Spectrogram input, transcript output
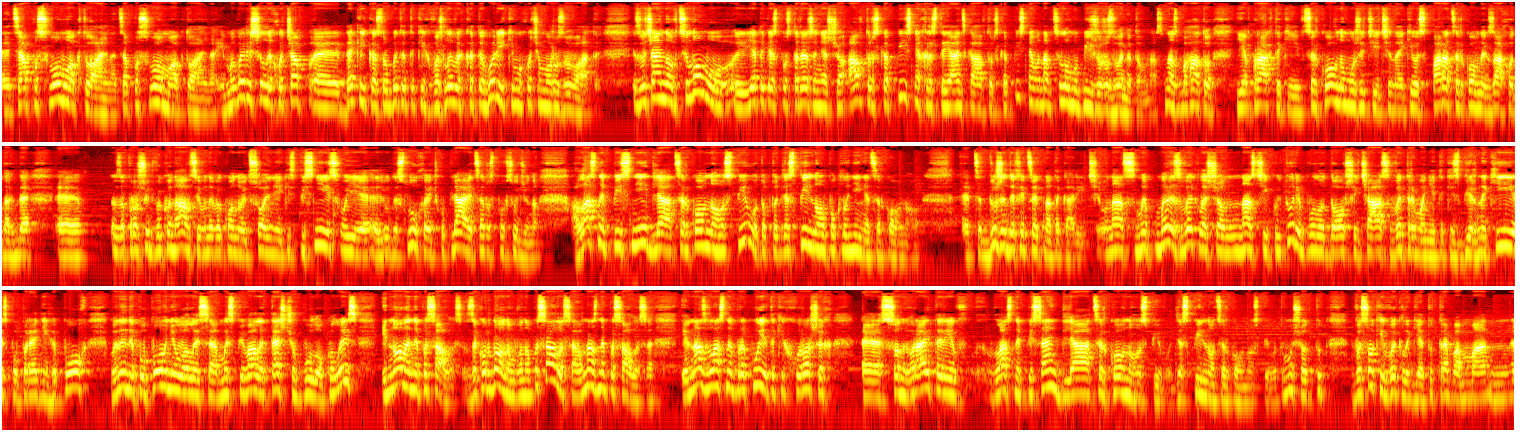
Е, ця по-своєму актуальна, ця по-своєму актуальна. І ми вирішили, хоча б е, декілька зробити таких важливих категорій, які ми хочемо розвивати. І звичайно, в цілому е, є таке спостереження, що авторська пісня, християнська авторська пісня, вона в цілому більш розвинена в нас. У нас багато є практики в церковному житті чи на якихось парацерковних заходах, де запрошують виконавців, вони виконують сольні якісь пісні свої, люди слухають, купляють, це розповсюджено. А власне пісні для церковного співу, тобто для спільного поклоніння церковного. Е, це дуже дефіцитна така річ. У нас ми ми звикли, що в нас цій культурі було довший час витримані такі збірники з попередніх епох. Вони не поповнювалися. Ми співали те, що було колись, і нове не писалося. За кордоном воно писалося, а в нас не писалося. І в нас, власне, бракує таких хороших е, сонграйтерів власне пісень для церковного співу, для спільного церковного співу. Тому що тут високий виклик є. Тут треба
